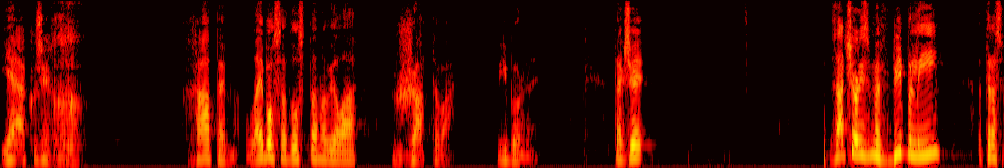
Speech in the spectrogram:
Ja akože ch, chápem, lebo sa dostanovila žatva. Výborné. Takže začali sme v Biblii a teraz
